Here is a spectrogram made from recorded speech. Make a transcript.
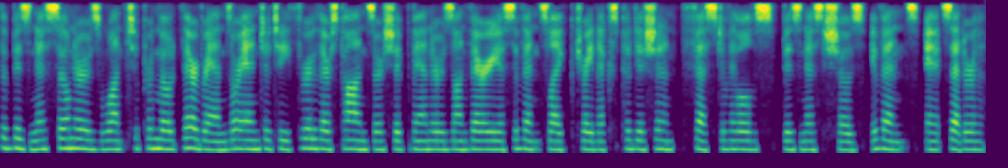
The business owners want to promote their brands or entity through their sponsorship banners on various events like trade expedition, festivals, business shows, events, etc.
